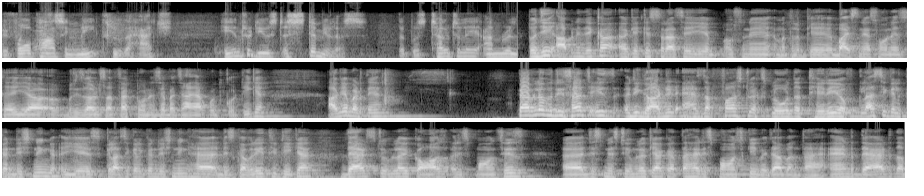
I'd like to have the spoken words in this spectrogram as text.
Before passing meat through the hatch, he introduced a stimulus that was totally unrelated. तो जी आपने देखा कि किस तरह से ये उसने मतलब कि बाइसनेस होने से या रिजल्ट्स अफेक्ट होने से बचाया खुद को ठीक है आगे बढ़ते हैं Pavlov research is regarded as the first to explore the theory of classical conditioning ये classical conditioning है discovery थी ठीक है that stimuli cause responses जिसमें स्टिमुलर क्या करता है? रिस्पॉन्स की वजह बनता है। And that the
